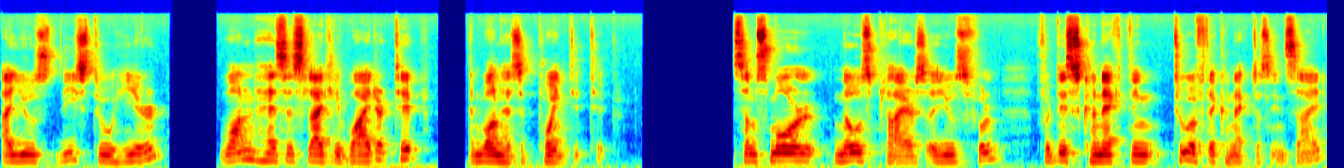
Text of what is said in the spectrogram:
I use these two here. One has a slightly wider tip and one has a pointed tip. Some small nose pliers are useful for disconnecting two of the connectors inside.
